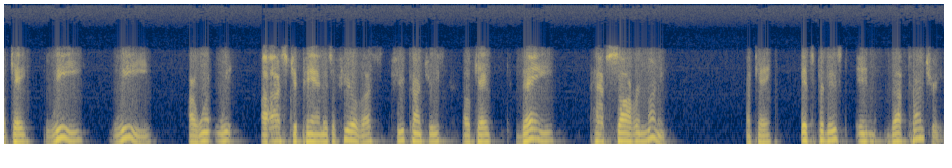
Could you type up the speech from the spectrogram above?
Okay, we we are one. We us Japan. There's a few of us, a few countries. Okay, they have sovereign money. Okay, it's produced in the country.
